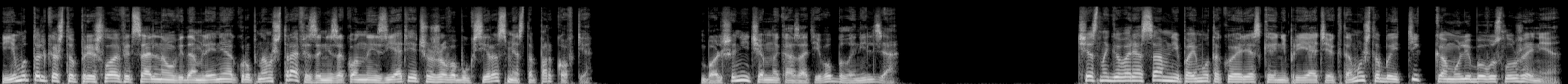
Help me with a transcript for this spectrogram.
ему только что пришло официальное уведомление о крупном штрафе за незаконное изъятие чужого буксира с места парковки. Больше ничем наказать его было нельзя. Честно говоря, сам не пойму такое резкое неприятие к тому, чтобы идти к кому-либо в услужение.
